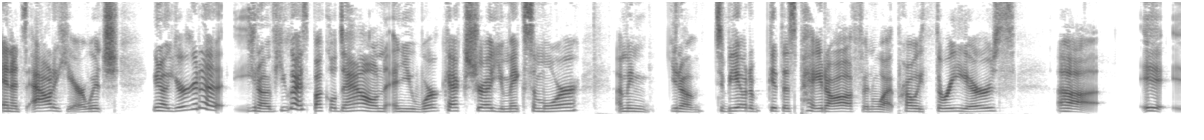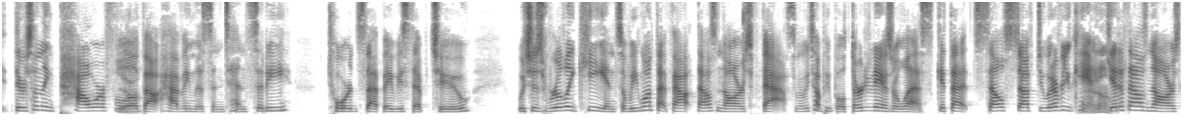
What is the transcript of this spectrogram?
and it's out of here, which, you know, you're going to, you know, if you guys buckle down and you work extra, you make some more. I mean, you know, to be able to get this paid off in what, probably three years, uh, it, it- there's something powerful Yeah. about having this intensity towards that baby step two, which is really key. And so we want that thousand dollars fast. I mean, we tell people 30 days or less, get that sell stuff, do whatever you can, Yeah. get a thousand dollars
